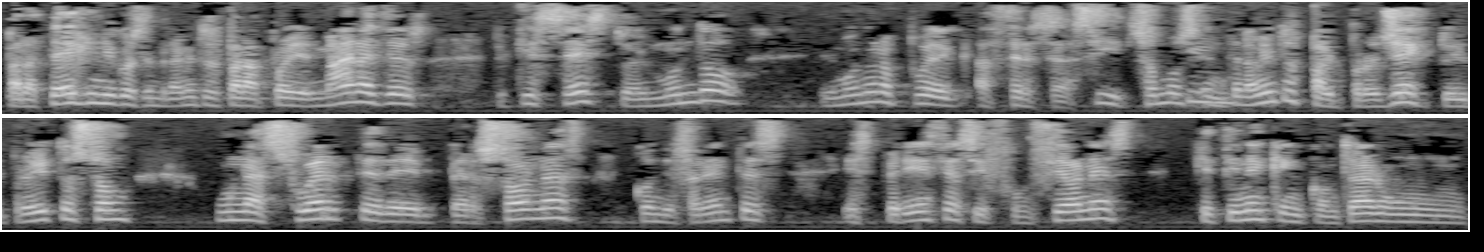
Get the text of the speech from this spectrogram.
para técnicos, entrenamientos para project managers. ¿Qué es esto? El mundo, el mundo no puede hacerse así. Somos entrenamientos para el proyecto y el proyecto son una suerte de personas con diferentes experiencias y funciones que tienen que encontrar un,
